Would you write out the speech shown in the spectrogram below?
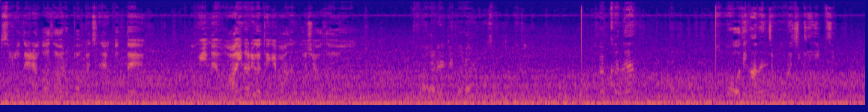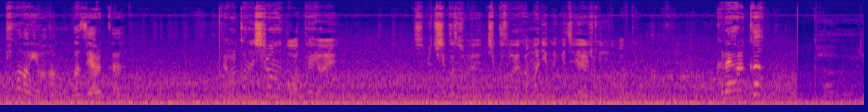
곳으로 내려가서 하룻밤을 지낼 건데 거기는 와이너리가 되게 많은 곳이어서 마가렛 리버라는 곳으로 갑니다. 헐크는 뭐 어디 가는지 모르지 괜히 피- 피곤하기만 하고 그지 헐크? 근데 헐크는 싫어하는 것 같아 여행 집에 집구석에, 집구석에 가만히 있는 게 제일 좋은 것 같아 그래 헐크? 가을이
